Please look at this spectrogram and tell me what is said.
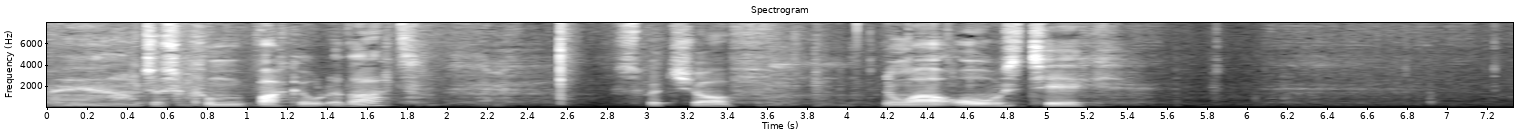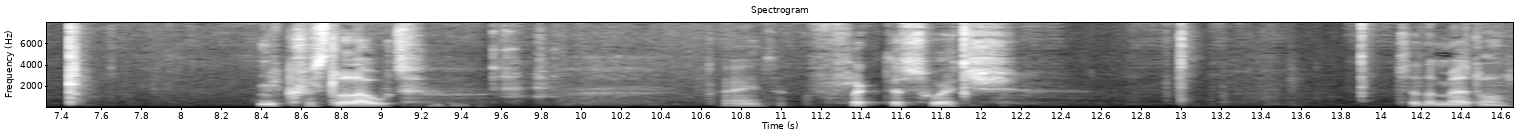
I'll just come back out of that, switch off. Now I always take my crystal out. Right, flick the switch to the middle,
